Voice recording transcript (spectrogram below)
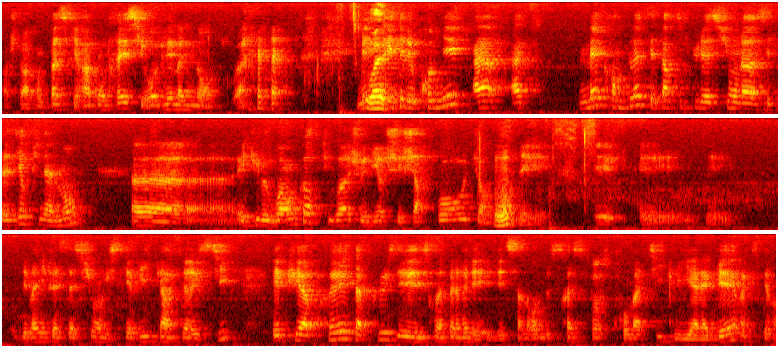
Alors, je ne te raconte pas ce qu'il raconterait s'il revenait maintenant. Mais ça a été le premier à, à mettre en place cette articulation-là, c'est-à-dire finalement euh, et tu le vois encore, tu vois, je veux dire, chez Charcot, tu as encore mmh. des, des, manifestations hystériques caractéristiques. Et puis après, tu as plus des, ce qu'on appellerait des, syndromes de stress post-traumatique liés à la guerre, etc.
